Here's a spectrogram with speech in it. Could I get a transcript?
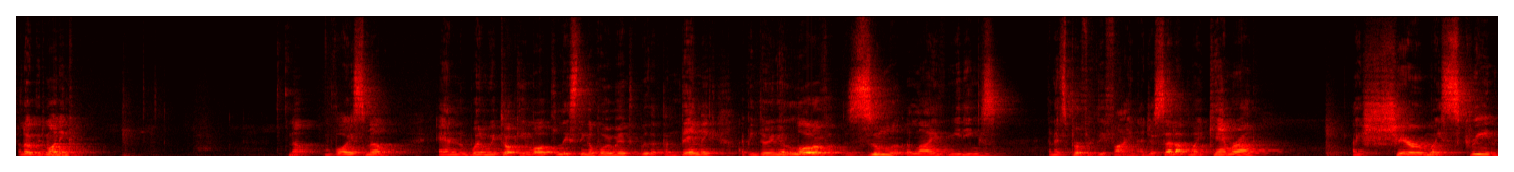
Hello, good morning no, voicemail. And when we're talking about listing appointment with a pandemic, I've been doing a lot of Zoom live meetings and it's perfectly fine. I just set up my camera, I share my screen,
